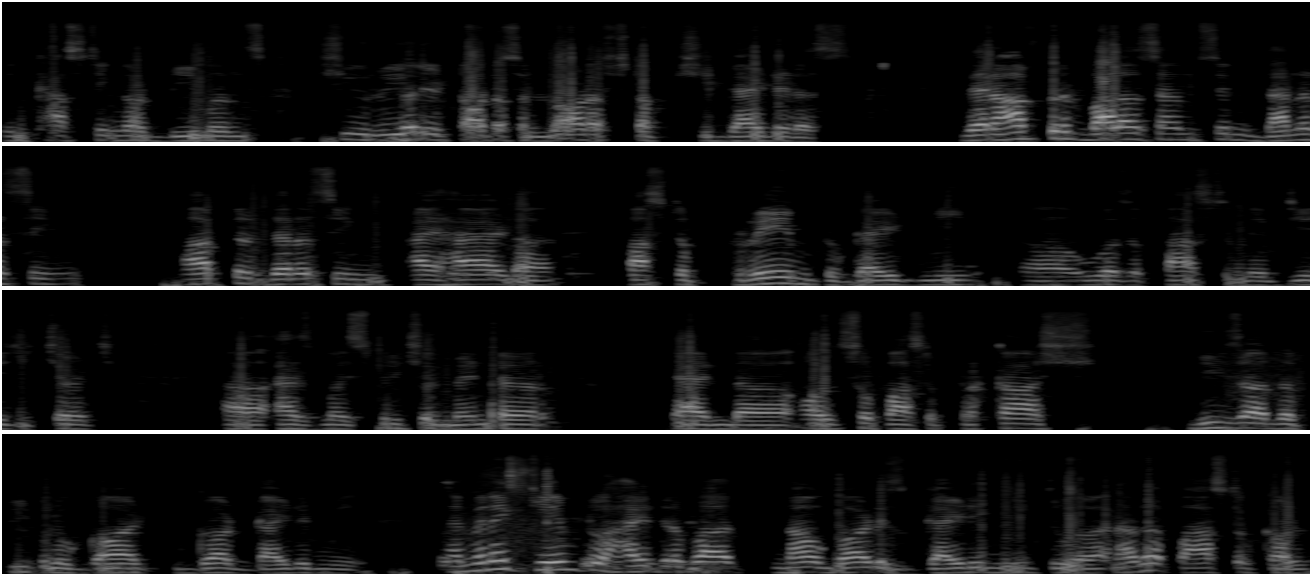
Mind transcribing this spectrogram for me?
in casting out demons. She really taught us a lot of stuff. She guided us. Then after Bala Samson, Dhana Singh, after Dhana Singh, I had uh, Pastor Prem to guide me, uh, who was a pastor in FGG Church uh, as my spiritual mentor, and uh, also Pastor Prakash. These are the people who God God guided me. And when I came to Hyderabad, now God is guiding me through another pastor called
